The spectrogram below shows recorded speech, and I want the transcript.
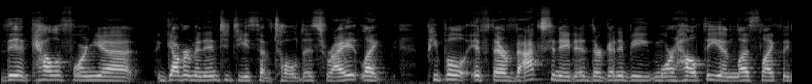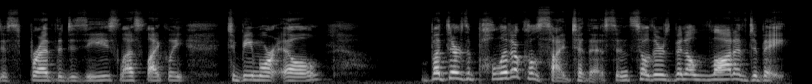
the California government entities have told us, right? Like people, if they're vaccinated, they're going to be more healthy and less likely to spread the disease, less likely to be more ill. But there's a political side to this. And so there's been a lot of debate.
